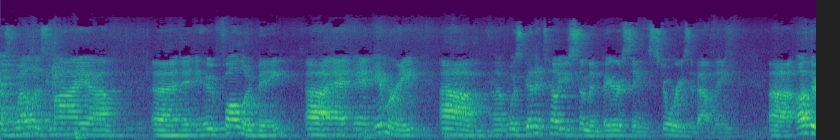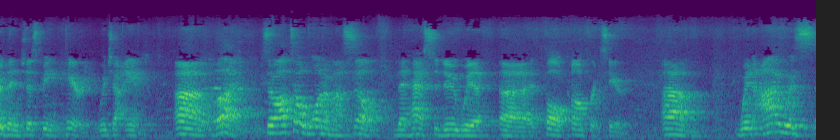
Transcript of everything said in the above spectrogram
as, as well as my um, who followed me uh, at, at, Emory, um, uh, was going to tell you some embarrassing stories about me, uh, other than just being hairy, which I am. Uh, but, so I'll tell one of myself that has to do with fall conference here. Um, when I was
